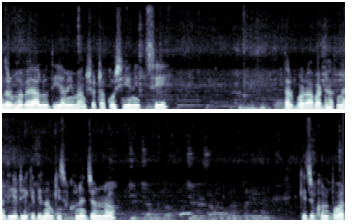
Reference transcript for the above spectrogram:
সুন্দরভাবে আলু দিয়ে আমি মাংসটা কষিয়ে নিচ্ছি। তারপর আবার ঢাকনা দিয়ে ঢেকে দিলাম কিছুক্ষণের জন্য। কিছুক্ষণ পর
